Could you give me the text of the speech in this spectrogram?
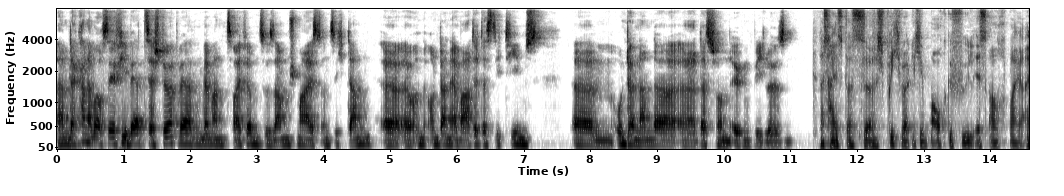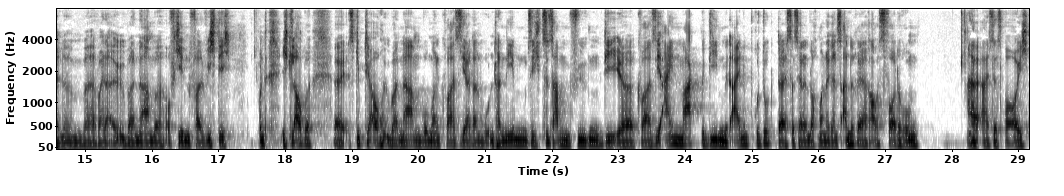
Ähm, da kann aber auch sehr viel Wert zerstört werden, wenn man zwei Firmen zusammenschmeißt und sich dann äh, und, und dann erwartet, dass die Teams ähm, untereinander äh, das schon irgendwie lösen. Das heißt, das äh, sprichwörtliche Bauchgefühl ist auch bei einem äh, bei einer Übernahme auf jeden Fall wichtig. Und ich glaube, äh, es gibt ja auch Übernahmen, wo man quasi ja dann wo Unternehmen sich zusammenfügen, die äh, quasi einen Markt bedienen mit einem Produkt. Da ist das ja dann nochmal eine ganz andere Herausforderung äh, als jetzt bei euch,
